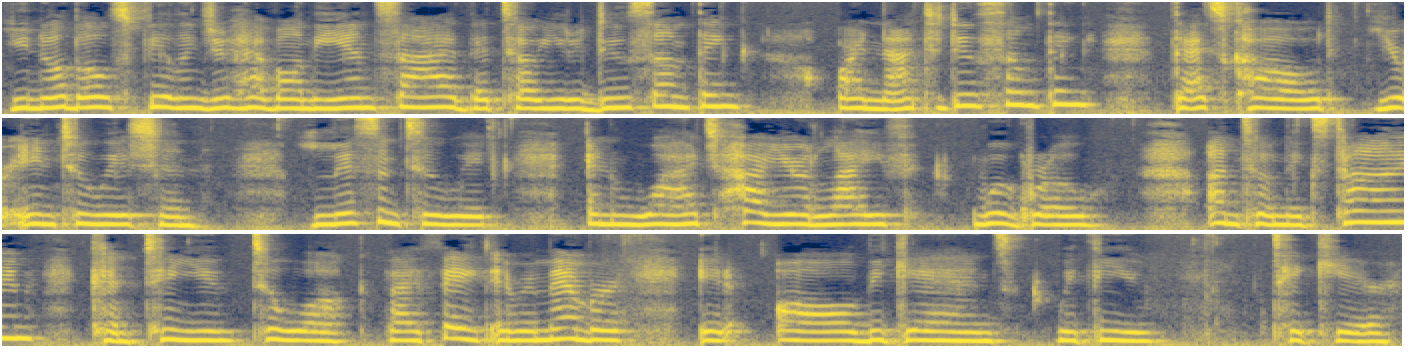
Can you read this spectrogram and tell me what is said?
You know those feelings you have on the inside that tell you to do something or not to do something? That's called your intuition. Listen to it and watch how your life will grow. Until next time, continue to walk by faith. And remember, it all begins with you. Take care.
